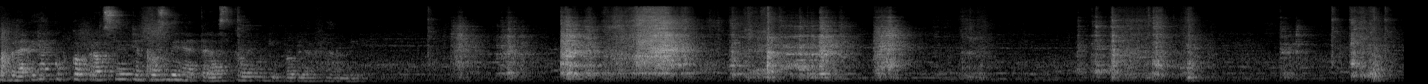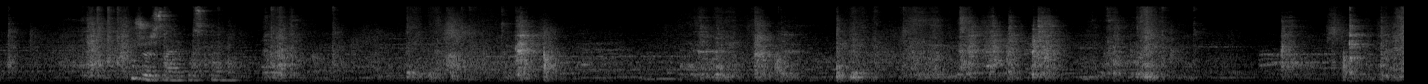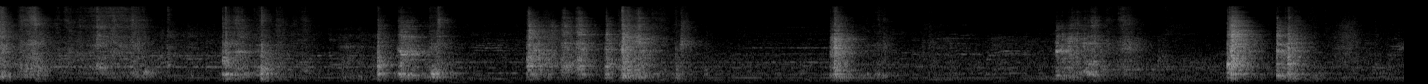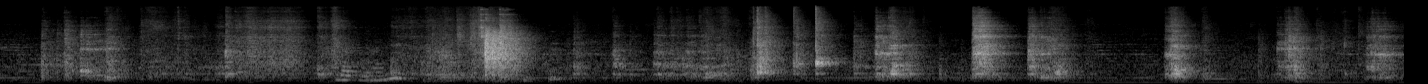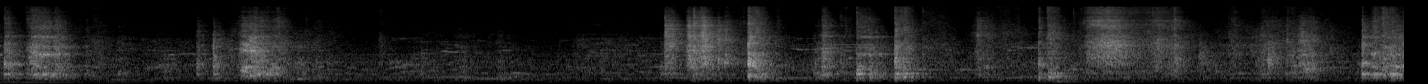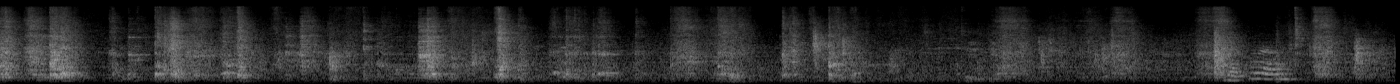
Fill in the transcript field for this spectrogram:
Dobre, Jakubko, prosím ťa, pozbieraj teraz kolinky podľa farby. Môžeš sa aj postaviť. De acuerdo.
